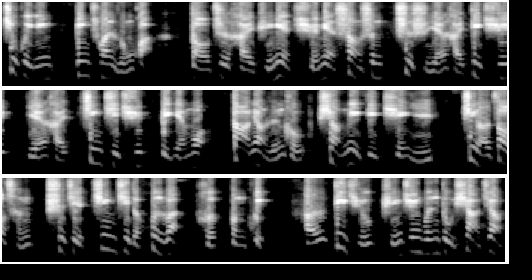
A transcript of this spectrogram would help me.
就会因冰川融化导致海平面全面上升，致使沿海地区、沿海经济区被淹没，大量人口向内地迁移，进而造成世界经济的混乱和崩溃。而地球平均温度下降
